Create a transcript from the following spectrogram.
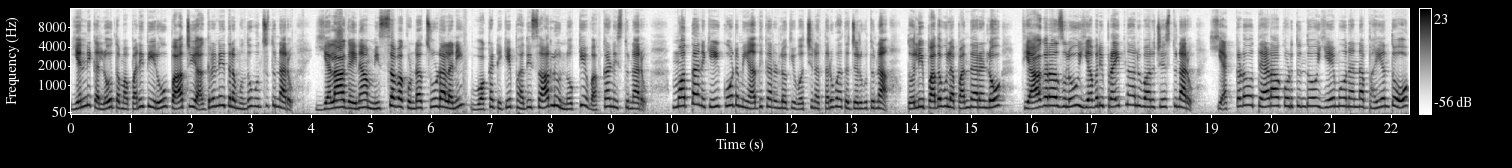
ఎన్నికల్లో తమ పనితీరు పార్టీ అగ్రనేతల ముందు ఉంచుతున్నారు. ఎలాగైనా మిస్ అవ్వకుండా చూడాలని ఒకటికి పదిసార్లు నొక్కి వక్కాణిస్తున్నారు. మొత్తానికి కూటమి అధికారంలోకి వచ్చిన తరువాత జరుగుతున్న తొలి పదవుల పందారంలో త్యాగరాజులు ఎవరి ప్రయత్నాలు వారు చేస్తున్నారు? ఎక్కడో తేడా కొడుతుందో ఏమోనన్న భయంతో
